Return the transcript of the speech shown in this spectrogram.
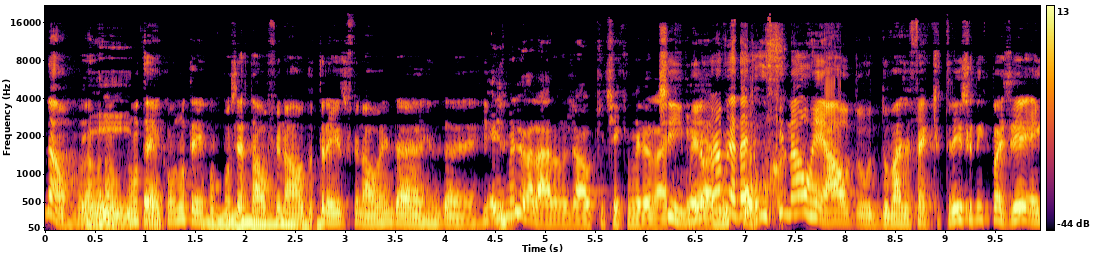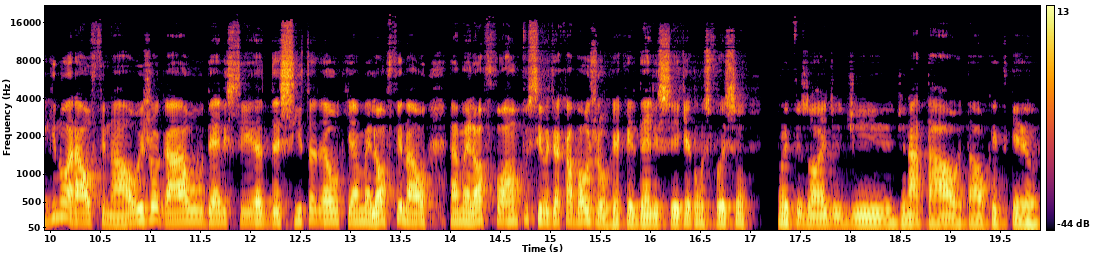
Não, não, não, não tem como, não tem como consertar o final do 3, o final ainda, ainda é ridículo. Eles melhoraram já o que tinha que melhorar. Sim, melhor, é na verdade, pouco. o final real do, do Mass Effect 3 você tem que fazer é ignorar o final e jogar o DLC The Citadel, que é a melhor final, é a melhor forma possível de acabar o jogo. É aquele DLC que é como se fosse um episódio de, de Natal e tal, que, que,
